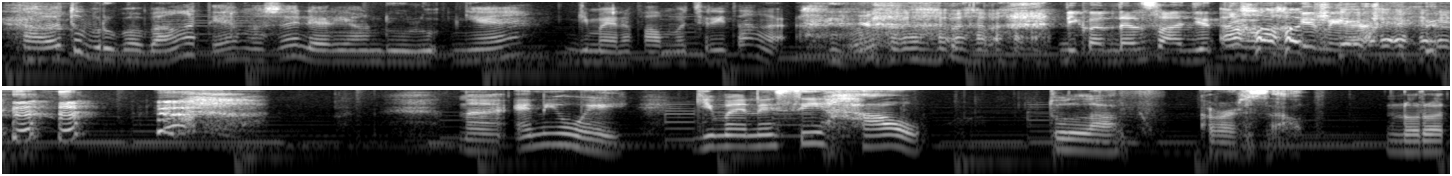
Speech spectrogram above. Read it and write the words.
Kalau itu berubah banget ya, maksudnya dari yang dulunya gimana Val mau cerita nggak? Di konten selanjutnya mungkin ya. Nah anyway gimana sih how to love ourselves menurut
